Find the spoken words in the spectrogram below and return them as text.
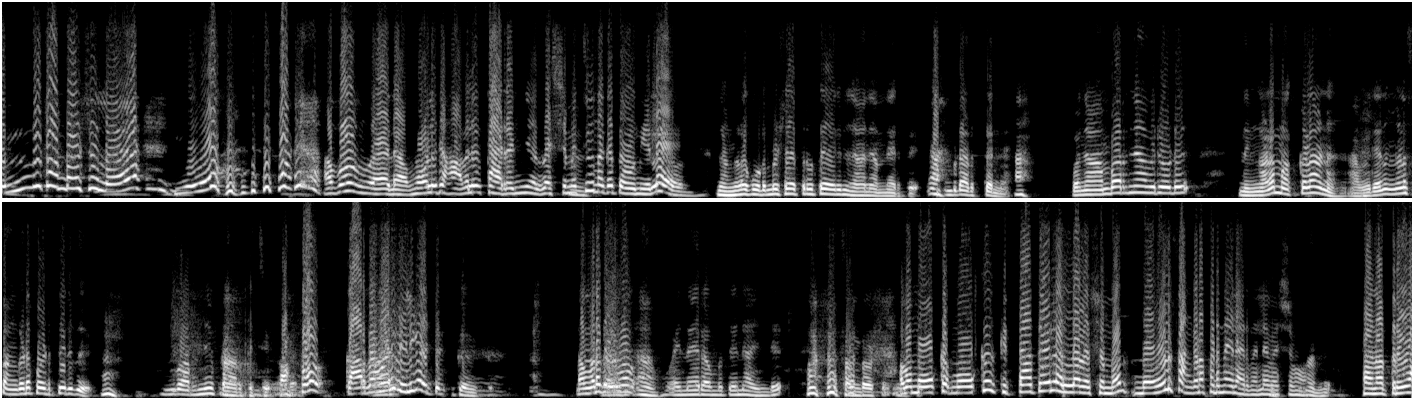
എന്ത് സന്തോഷല്ലേ? അയ്യോ. അപ്പൊ മോൾ രാവിലെ കരഞ്ഞു വിഷമിച്ചു എന്നൊക്കെ തോന്നിയല്ലേ ഞങ്ങളെ കുടുംബക്ഷേത്രത്തായിരുന്നു ഞാൻ അന്നേരത്ത്. ഇവിടെ അടുത്ത് തന്നെ. അപ്പൊ ഞാൻ പറഞ്ഞ അവരോട് നിങ്ങളെ മക്കളാണ്. അവരെ നിങ്ങൾ സങ്കടപ്പെടുത്തരുത്. പറഞ്ഞ് പ്രാർത്ഥിച്ചു. അപ്പൊ കാരണവന്മാര് വിളി കേട്ട്. കേട്ടു. നമ്മുടെ ദൈവം വൈകുന്നേരം ആകുമ്പത്തേനും അതിന്റെ സന്തോഷം. അപ്പൊ മോക്ക് മോക്ക് കിട്ടാത്തതിലല്ല വിഷമം. മോൾ സങ്കടപ്പെടുന്നതിലായിരുന്നു അല്ലേ വിഷമം. കാരണം അത്രയും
